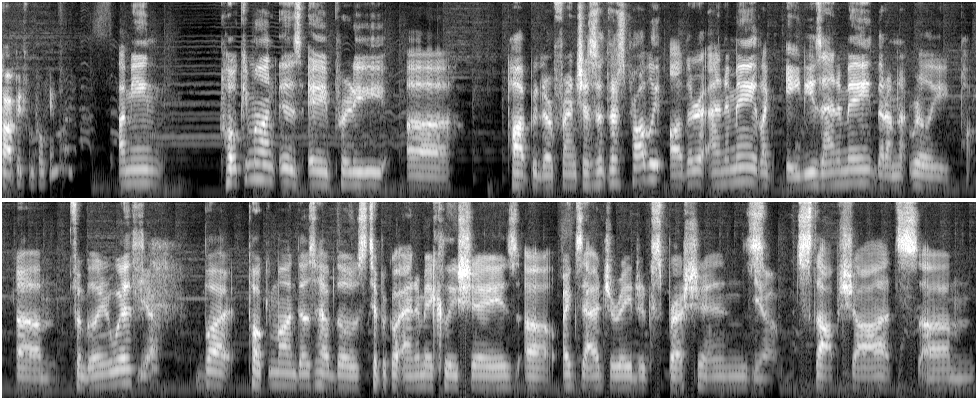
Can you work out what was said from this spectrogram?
copied from Pokemon? I mean, Pokemon is a pretty uh popular franchise. There's probably other anime like 80s anime that I'm not really um, familiar with. Yeah. But Pokemon does have those typical anime cliches, uh, exaggerated expressions, Yeah. stop shots, um,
